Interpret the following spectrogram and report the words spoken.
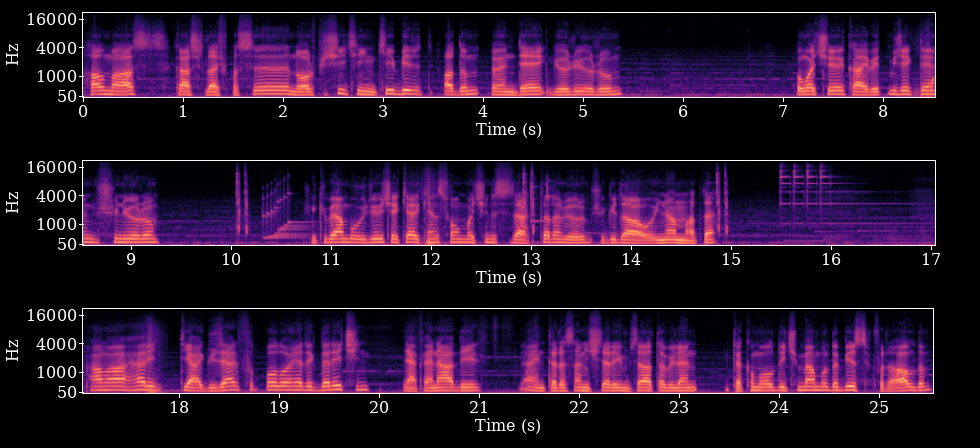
Halmalas karşılaşması Norrköping'i bir adım önde görüyorum. Bu maçı kaybetmeyeceklerini düşünüyorum. Çünkü ben bu videoyu çekerken son maçını size aktaramıyorum. Çünkü daha oynanmadı. Ama her ya güzel futbol oynadıkları için ya fena değil. Enteresan işlere imza atabilen bir takım olduğu için ben burada 1-0 aldım.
